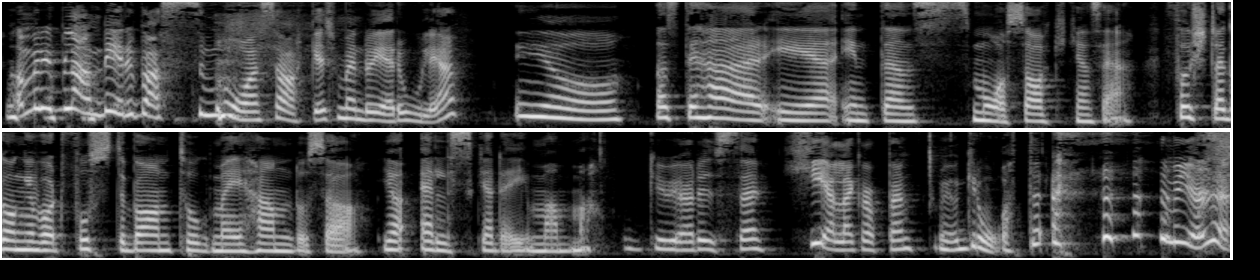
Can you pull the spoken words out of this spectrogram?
men ibland är det bara små saker som ändå är roliga. Ja, fast det här är inte en småsak kan jag säga. Första gången vårt fosterbarn tog mig i hand och sa Jag älskar dig mamma. Gud, jag ryser. Hela kroppen. Och jag gråter. Men gör du det?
